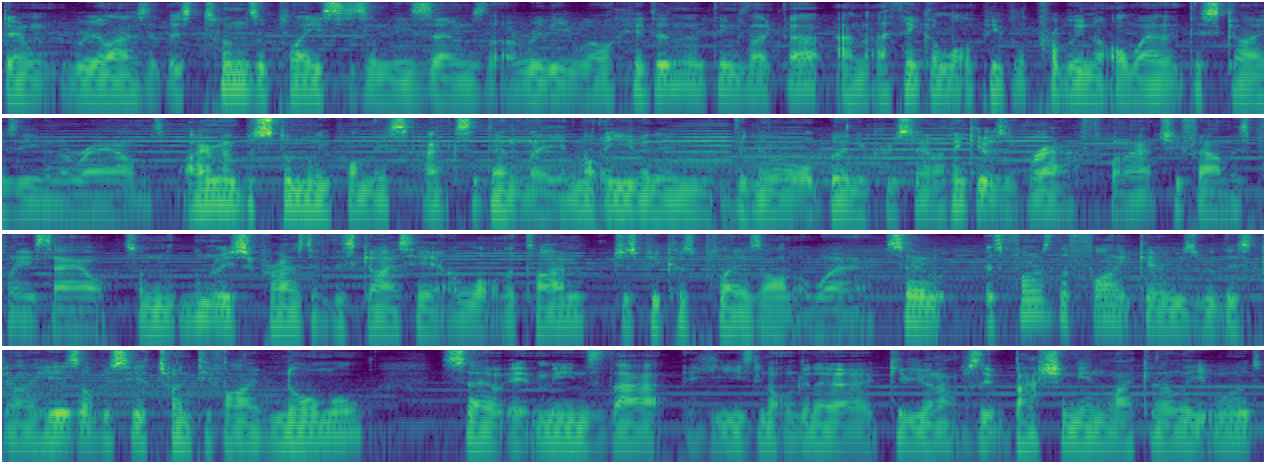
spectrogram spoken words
don't realise that there's tons of places in these zones that are really well hidden and things like that and I think a lot of people are probably not aware that this guy is even around. I remember stumbling upon this accidentally and not even in Vanilla or Burning Crusade, I think it was Wrath when I actually found this place out so I wouldn't be surprised if this guy's here a lot of the time just because players aren't aware. So as far as the fight goes with this guy, he is obviously a 25 normal so it means that he's not going to give you an absolute bashing in like an elite would.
